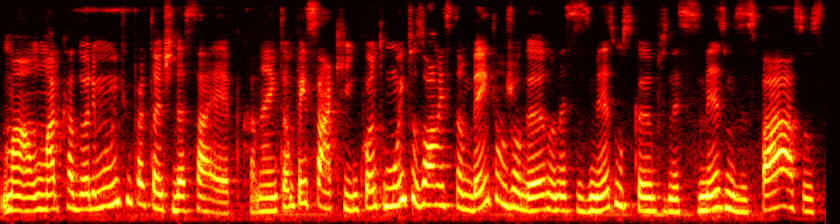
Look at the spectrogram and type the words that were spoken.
uma, um marcador muito importante dessa época, né? Então pensar que enquanto muitos homens também estão jogando nesses mesmos campos, nesses mesmos espaços,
